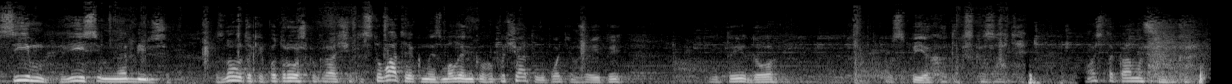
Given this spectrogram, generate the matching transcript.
7-8 не більше. Знову таки потрошку краще тестувати, як ми з маленького почати і потім вже йти, йти до успіху, так сказати. Ось така машинка.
